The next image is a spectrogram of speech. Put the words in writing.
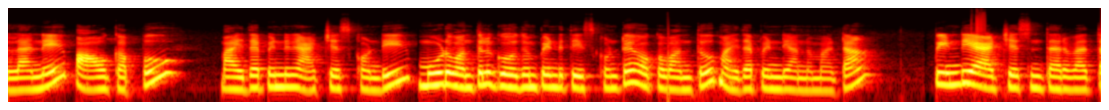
అలానే పావు కప్పు మైదా పిండిని యాడ్ చేసుకోండి. మూడు వంతులు గోధుమ పిండి తీసుకుంటే ఒక వంతు మైదా పిండి అన్నమాట. పిండి యాడ్ చేసిన తర్వాత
